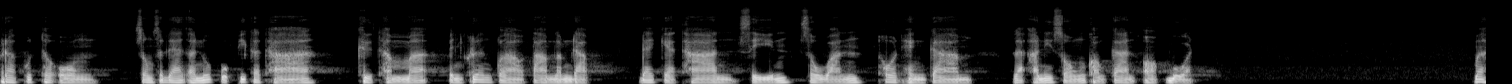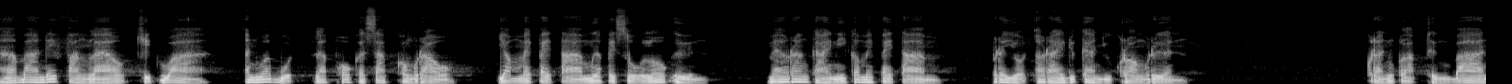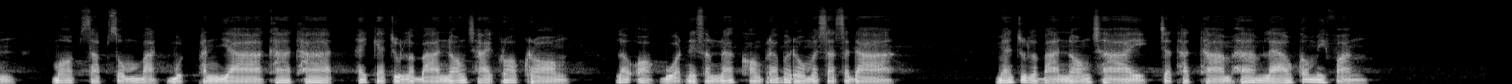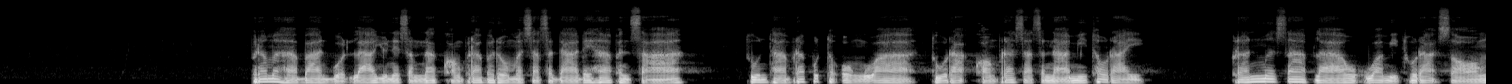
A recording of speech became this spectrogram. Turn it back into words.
พระพุทธองค์ ทรงแสดงอนุปุพิกถา คือธรรมะเป็นเครื่องกล่าวตามลำดับ ได้แก่ทาน ศีล สวรรค์ โทษแห่งกาม และอนิสงค์ของการออกบวช มหาบาลได้ฟังแล้วคิดว่า อันว่าบุตรและโภคทรัพย์ของเรา ย่อมไม่ไปตามเมื่อไปสู่โลกอื่น แม้ร่างกายนี้ก็ไม่ไปตาม ประโยชน์อะไรด้วยการอยู่ครองเรือน ครั้นกลับถึงบ้าน มอบทรัพย์สมบัติบุตรพัญญาค่าทาสให้แก่จุลบาลน้องชายครอบครอง แล้วออกบวชในสำนักของพระบรมศาสดา แม้จุลบาลน้องชายจะทัดทามห้ามแล้วก็ไม่ฟัง พระมหาบาลบวชแล้วอยู่ในสำนักของพระบรมศาสดาได้ห้าพรรษา ทูลถามพระพุทธองค์ว่าธุระของพระศาสนามีเท่าไหร่ ครั้นเมื่อทราบแล้วว่ามีธุระสอง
